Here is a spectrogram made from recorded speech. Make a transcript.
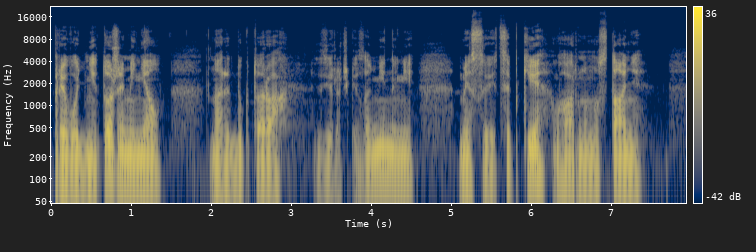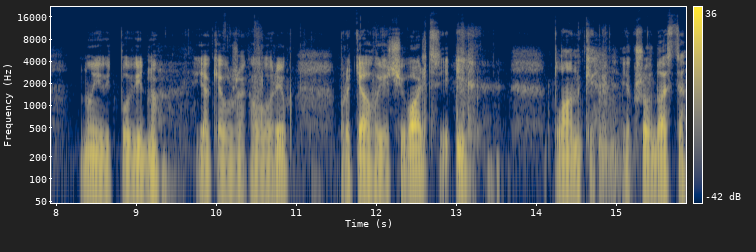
приводні теж міняв на редукторах. Зірочки замінені, мисові цепки в гарному стані. Ну і відповідно, як я вже говорив, протягуючі вальці і планки. Якщо вдасться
